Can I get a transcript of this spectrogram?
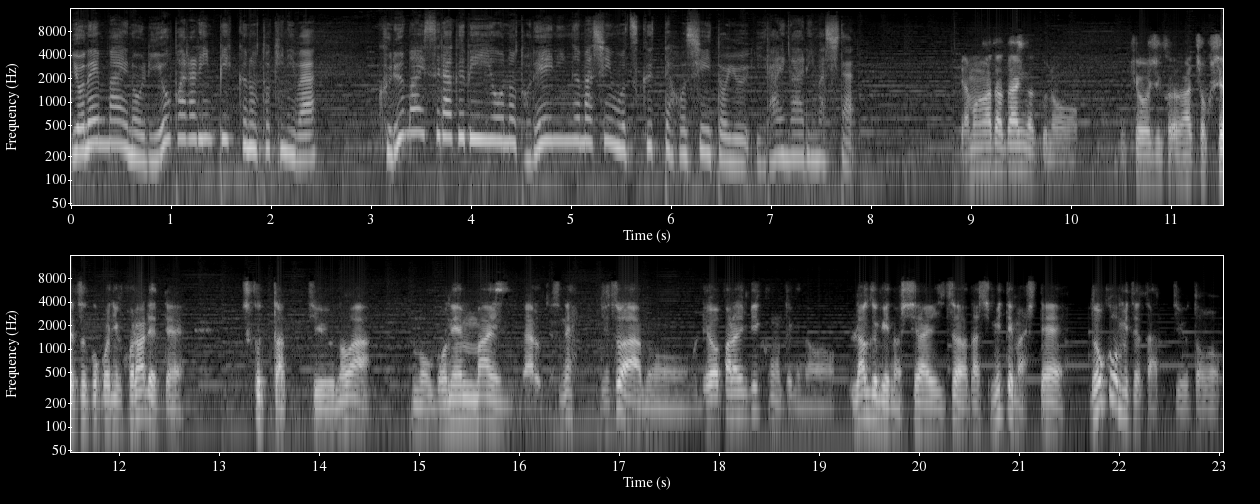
4年前のリオパラリンピックの時には、車椅子ラグビー用のトレーニングマシンを作ってほしいという依頼がありました。山形大学の教授が直接ここに来られて作ったっていうのは、もう5年前になるんですね。実はあの、リオパラリンピックの時のラグビーの試合、実は私見てまして、どこを見てたっていうと、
